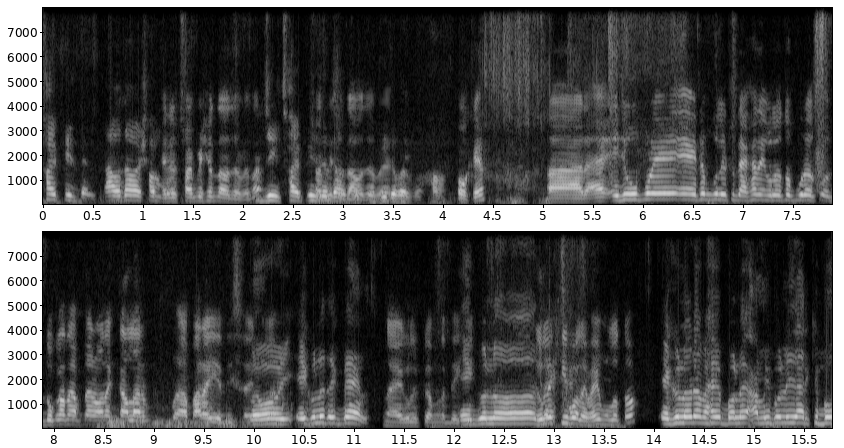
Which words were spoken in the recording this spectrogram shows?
ছয় পিস দেন তাও দেওয়া সম্ভব। এটা ছয় পিসে দেওয়া যাবে না? জি ছয় পিস দেওয়া যাবে। হ্যাঁ। ওকে। আর এই যে উপরে আইটেমগুলো একটু দেখান এগুলো তো পুরো দোকানে আপনার অনেক কালার বাড়াইয়ে দিছে। ওই এগুলো দেখবেন? না এগুলো একটু আমরা দেখি। এগুলো এগুলো কি বলে ভাই মূলত? এগুলোরে ভাই বলে আমি বলি আর কি বো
